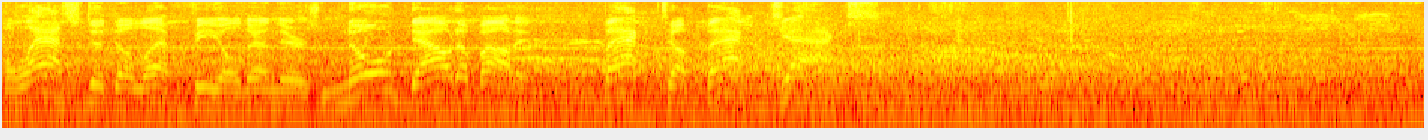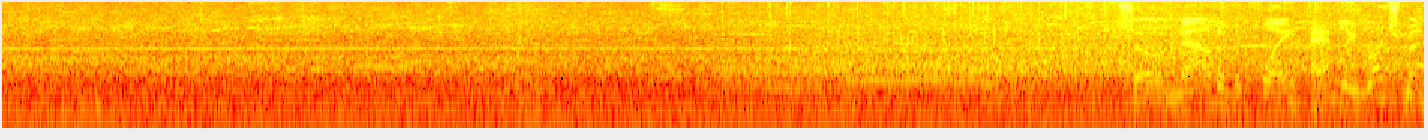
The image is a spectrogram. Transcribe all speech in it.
blasted to left field, and there's no doubt about it. Back-to-back jacks. So now to the plate, Adley Rutschman.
